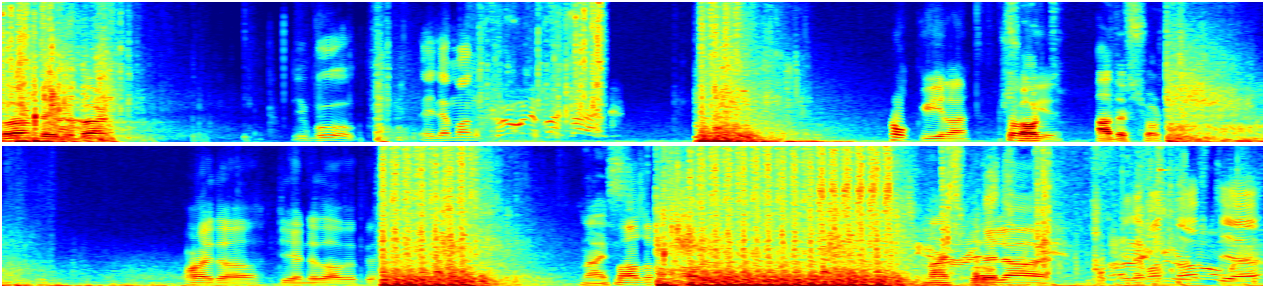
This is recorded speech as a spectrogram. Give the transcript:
Burn baby burn. E, Bu eleman. Çok iyi lan. Çok Short. iyi. Other short. Hayda. Diğerinde de AWP. Nice. Nazım. Nice bro. Helal. eleman ne yaptı ya?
